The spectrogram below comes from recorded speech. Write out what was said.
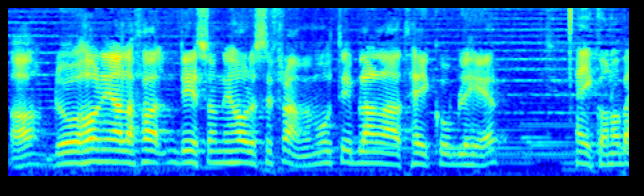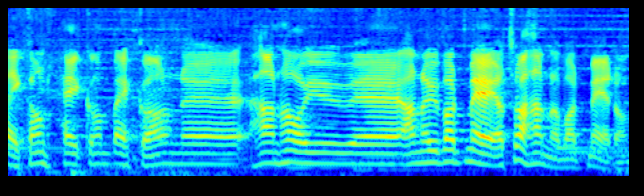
Ja, då har ni i alla fall det som ni har att se fram emot är bland annat Heiko Bleher. Hejkon och bacon. Heikon Bacon. Eh, han har ju. Eh, han har ju varit med. Jag tror han har varit med de,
